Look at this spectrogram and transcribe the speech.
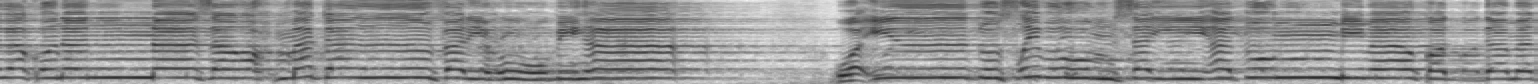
أذقنا الناس رحمة فرحوا بها وإن تصبهم سيئة بما قدمت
